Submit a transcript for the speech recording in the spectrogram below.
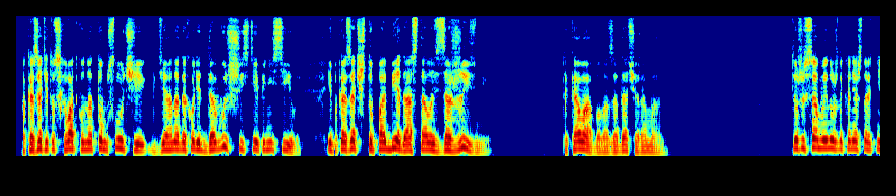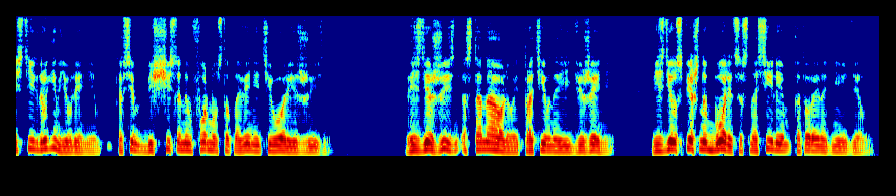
показать эту схватку на том случае, где она доходит до высшей степени силы, и показать, что победа осталась за жизнью. Такова была задача романа. То же самое нужно, конечно, отнести и к другим явлениям, ко всем бесчисленным формам столкновения теории с жизнью. Везде жизнь останавливает противное ей движение, везде успешно борется с насилием, которое над нею делают.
